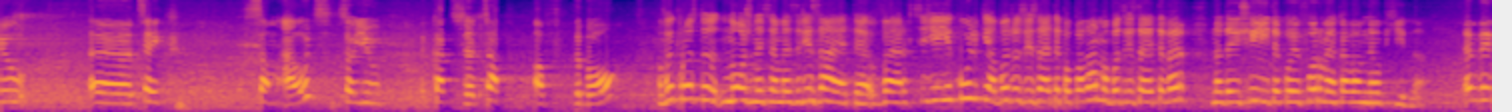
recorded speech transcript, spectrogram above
You uh, take some out, so you cut the top of the ball, Ви просто ножницями зрізаєте верх цієї кульки, або розрізаєте пополам, або зрізаєте верх, надаючи їй такої форми, яка вам необхідна. and then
